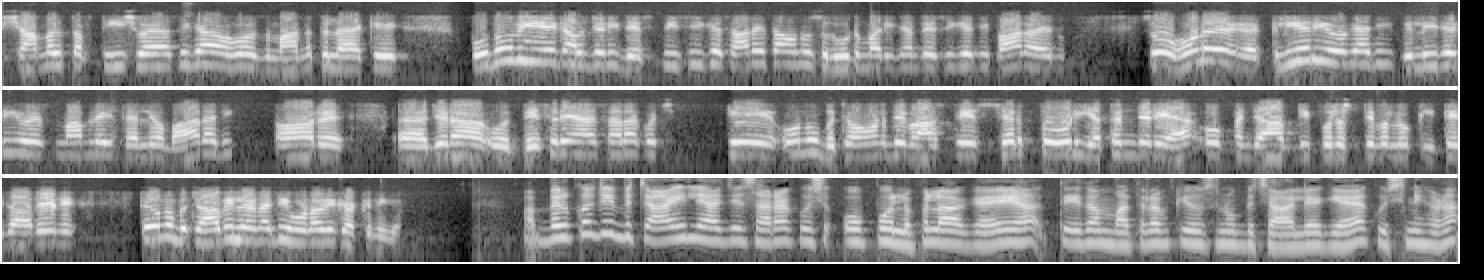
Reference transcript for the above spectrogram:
ਸ਼ਾਮਲ ਤਫਤੀਸ਼ ਹੋਇਆ ਸੀਗਾ, ਉਹ ਜ਼ਮਾਨਤ ਲੈ ਕੇ ਉਦੋਂ ਵੀ ਇਹ ਗੱਲ ਜਿਹੜੀ ਦਿਸਪੀ ਸੀ ਕਿ ਸਾਰੇ ਤਾਂ ਉਹਨੂੰ ਸਲੂਟ ਮਾਰੀ ਜਾਂਦੇ ਸੀਗੇ ਜੀ, ਬਾਹਰ ਆਏ ਨੂੰ। ਸੋ ਹੁਣ ਕਲੀਅਰ ਹੀ ਹੋ ਗਿਆ ਜੀ ਦਿੱਲੀ ਜਿਹੜੀ ਉਹ ਇਸ ਮਾਮਲੇ 'ਚ ਥੱਲੇੋਂ ਬਾਹਰ ਆ ਜੀ। ਔਰ ਜਿਹੜਾ ਉਹ ਦਿਸ ਰਿਹਾ ਸਾਰਾ ਕੁਝ ਕਿ ਉਹਨੂੰ ਬਚਾਉਣ ਦੇ ਵਾਸਤੇ ਸਿਰ ਤੋੜ ਯਤਨ ਜਿਹੜੇ ਆ, ਉਹ ਪੰਜਾਬ ਦੀ ਪੁਲਿਸ ਦੇ ਵੱਲੋਂ ਕੀਤੇ ਜਾ ਰਹੇ ਨੇ। ਤੇ ਉਹਨੂੰ ਬਚਾ ਵੀ ਲੈਣਾ ਜੀ ਹੋਣਾ ਵੀ ਕੱਖ ਨਹੀਂਗਾ ਆ ਬਿਲਕੁਲ ਜੀ ਬਚਾ ਹੀ ਲਿਆ ਜੇ ਸਾਰਾ ਕੁਝ ਉਹ ਭੁੱਲ ਭੁਲਾ ਗਏ ਆ ਤੇ ਇਹਦਾ ਮਤਲਬ ਕਿ ਉਸ ਨੂੰ ਬਚਾ ਲਿਆ ਗਿਆ ਕੁਝ ਨਹੀਂ ਹੋਣਾ।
